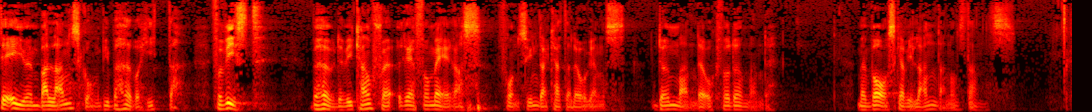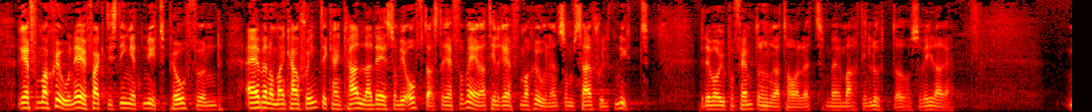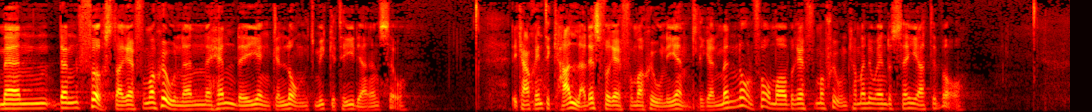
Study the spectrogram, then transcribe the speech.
Det är ju en balansgång vi behöver hitta. För visst behövde vi kanske reformeras från syndakatalogens dömande och fördömande. Men var ska vi landa någonstans? Reformation är faktiskt inget nytt påfund, även om man kanske inte kan kalla det som vi oftast reformerar till reformationen som särskilt nytt. Det var ju på 1500-talet med Martin Luther och så vidare. Men den första reformationen hände egentligen långt mycket tidigare än så. Det kanske inte kallades för reformation egentligen, men någon form av reformation kan man nog ändå säga att det var.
